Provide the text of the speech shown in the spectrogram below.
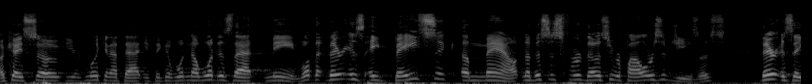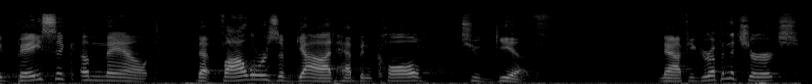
Okay, so you're looking at that and you're thinking, well, now what does that mean? Well, th- there is a basic amount. Now, this is for those who are followers of Jesus. There is a basic amount that followers of God have been called to give. Now, if you grew up in the church,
